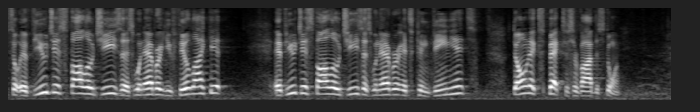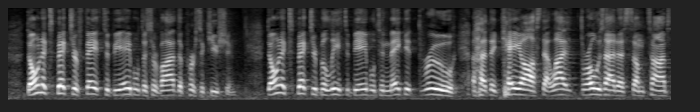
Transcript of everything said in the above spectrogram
So if you just follow Jesus whenever you feel like it, if you just follow Jesus whenever it's convenient, don't expect to survive the storm. Don't expect your faith to be able to survive the persecution. Don't expect your belief to be able to make it through uh, the chaos that life throws at us sometimes.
